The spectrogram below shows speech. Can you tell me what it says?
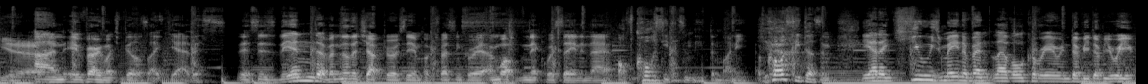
Yeah. And it very much feels like, yeah, this this is the end of another chapter of CM Punk's wrestling career. And what Nick was saying in there, of course he doesn't need the money. Of course he doesn't. He had a huge main event level career in WWE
